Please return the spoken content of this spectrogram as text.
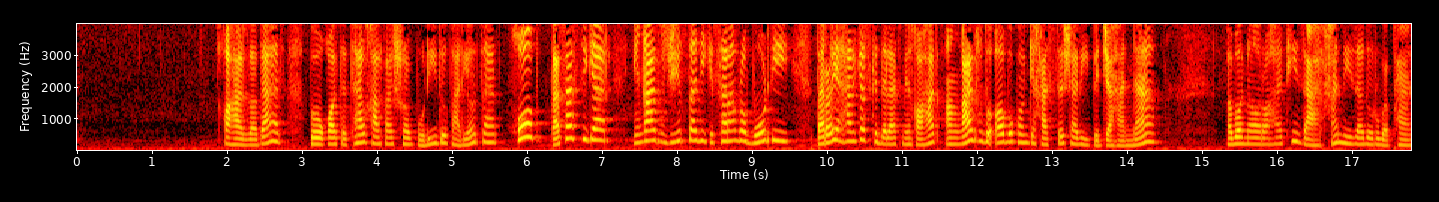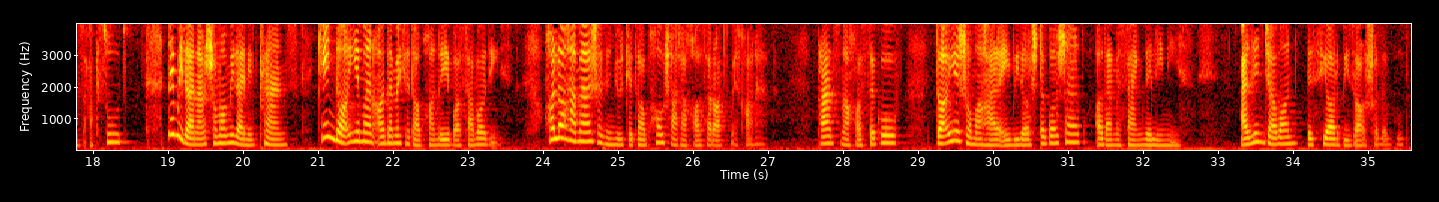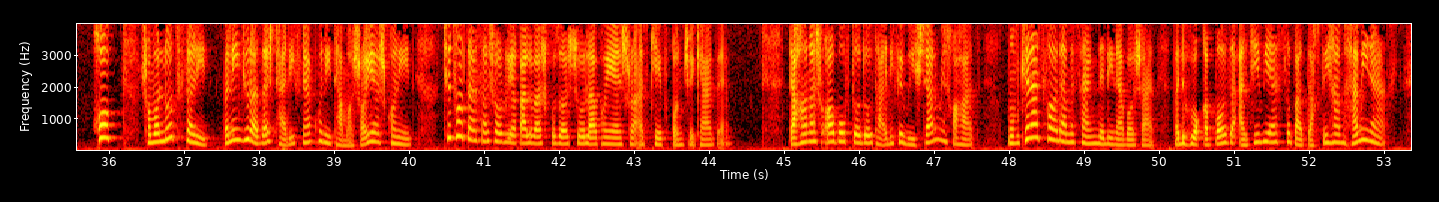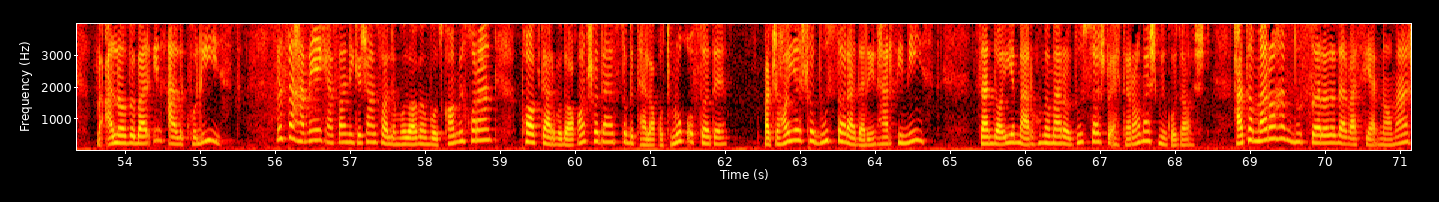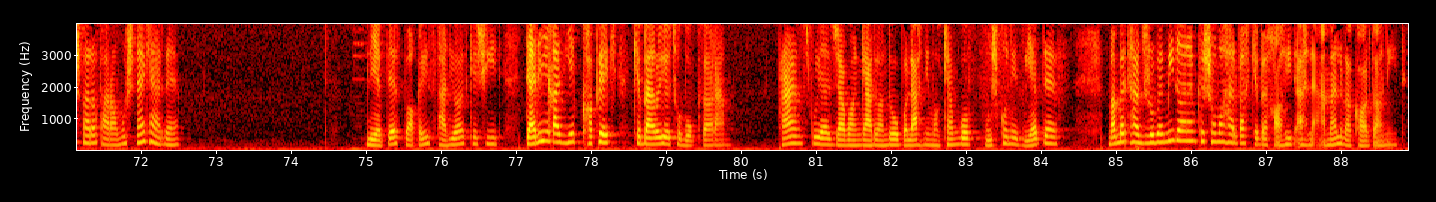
خواهرزاده به اوقات تلخی حرفش را برید و فریاد زد. خب بس است دیگر. اینقدر جیغ زدی که سرم را بردی. برای هر کس که دلت می‌خواهد آنقدر دعا بکن که خسته شوی به جهنم. و با ناراحتی زهرخندی زد و رو به پرنس افزود نمی‌دانم شما می‌دانید پرنس که این دایی من آدم با سوادی است. حالا همه‌اش از اینجور کتاب ها و شرح خاطرات می‌خواند. پرنس ناخواسته گفت دایی شما هر عیبی داشته باشد آدم سنگدلی نیست. از این جوان بسیار بیزار شده بود. خب شما لطف دارید ولی اینجور ازش تعریف نکنید تماشایش کنید. چطور دستش را روی قلبش گذاشته و لبهایش را از کیف قنچه کرده؟ دهانش آب افتاده و تعریف بیشتر می‌خواهد. ممکن است که آدم سنگدلی نباشد ولی حق باز عجیبی است و بدبختی هم همین است. و علاوه بر این الکلی است. مثل همه کسانی که چند سال مداوم ودکا می‌خورند پاک در بداغان شده است و به طلاق و طلوق افتاده. بچه هایش را دوست دارد در این حرفی نیست. زندایی مرحوم مرا دوست داشت و احترامش میگذاشت. حتی مرا هم دوست دارد و در وسیعت نامش مرا فراموش نکرده. لیبدف با قیز فریاد کشید. دریغ از یک کاپک که برای تو بگذارم. پرنس روی از جوان گردانده و با لحنی محکم گفت گوش کنید لیبدف. من به تجربه می‌دانم که شما هر وقت که بخواهید اهل عمل و کاردانید.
